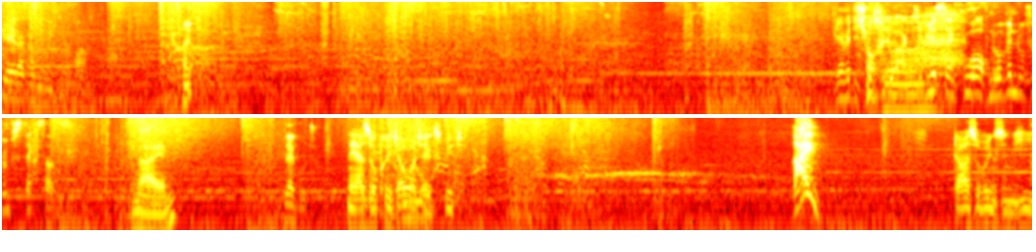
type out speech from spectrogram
Okay, da kann ich nichts mehr machen. Nein. Ja, ich hoffe, du aktivierst dein Q auch nur, wenn du 5 Stacks hast. Nein. Sehr gut. Naja, so kriegt er auch Attack Speed. Rein! Da ist übrigens ein Yi.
